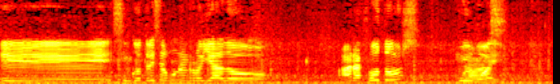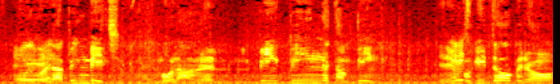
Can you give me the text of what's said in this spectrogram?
eh, si encontráis algún enrollado, hará fotos. Muy Nice. guay. Muy Eh, guay. la Pink Beach, mola, a ver, el pink pink no es tan pink. Tiene un poquito, pero,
